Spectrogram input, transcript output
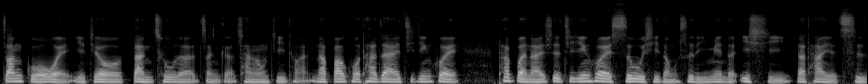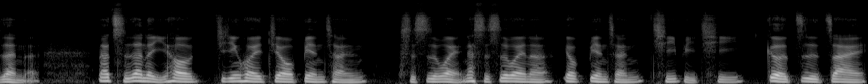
张国伟也就淡出了整个长荣集团。那包括他在基金会，他本来是基金会十五席董事里面的一席，那他也辞任了。那辞任了以后，基金会就变成十四位。那十四位呢，又变成七比七，各自在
